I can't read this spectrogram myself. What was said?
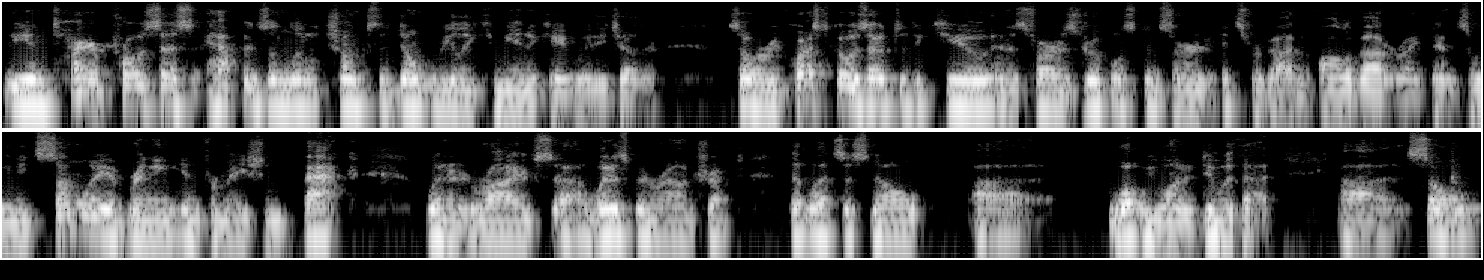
the entire process happens in little chunks that don't really communicate with each other. So a request goes out to the queue, and as far as Drupal is concerned, it's forgotten all about it right then. So we need some way of bringing information back when it arrives, uh, when it's been round tripped, that lets us know uh, what we want to do with that. Uh, so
